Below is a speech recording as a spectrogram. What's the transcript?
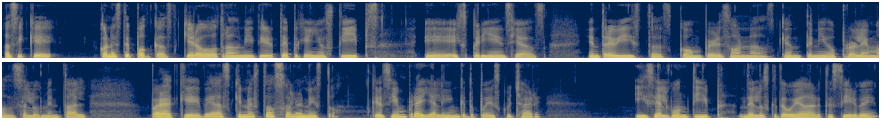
Así que con este podcast quiero transmitirte pequeños tips, eh, experiencias, entrevistas con personas que han tenido problemas de salud mental para que veas que no estás solo en esto, que siempre hay alguien que te puede escuchar y si algún tip de los que te voy a dar te sirve,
